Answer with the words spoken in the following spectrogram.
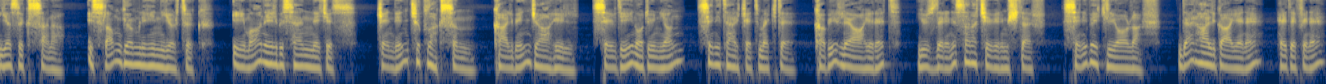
Yazık sana, İslam gömleğin yırtık, iman elbisen necis. Kendin çıplaksın, kalbin cahil, sevdiğin o dünyan seni terk etmekte. Kabirle ahiret yüzlerini sana çevirmişler. Seni bekliyorlar. Derhal gayene, hedefine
